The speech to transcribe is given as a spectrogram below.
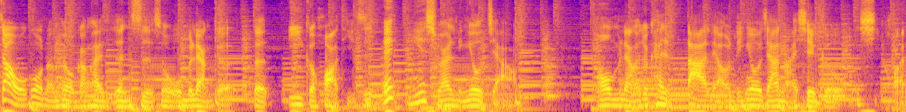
像我跟我男朋友刚开始认识的时候，我们两个的第一个话题是：哎、你也喜欢林宥嘉哦？然后我们两个就开始大聊林宥嘉哪一些歌我们喜欢。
